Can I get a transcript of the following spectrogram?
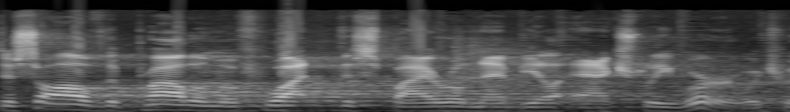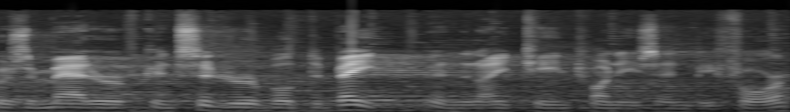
to solve the problem of what the spiral nebula actually were, which was a matter of considerable debate in the 1920s and before.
